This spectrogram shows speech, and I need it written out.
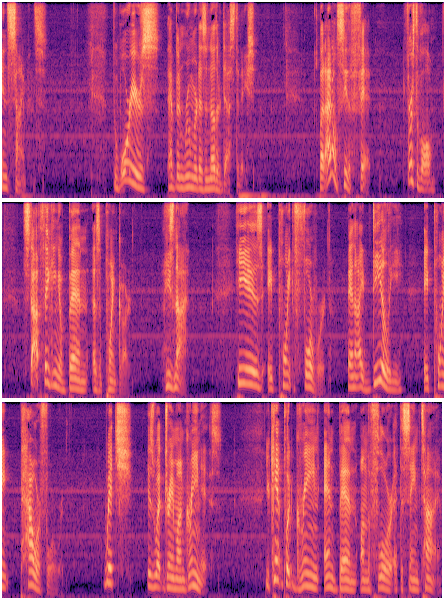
in Simons. The Warriors have been rumored as another destination, but I don't see the fit. First of all, stop thinking of Ben as a point guard. He's not. He is a point forward, and ideally a point power forward which is what Draymond Green is. You can't put Green and Ben on the floor at the same time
